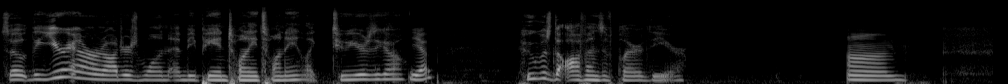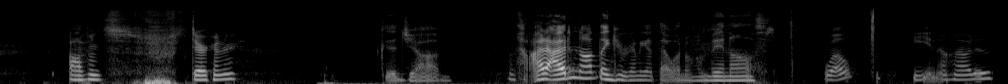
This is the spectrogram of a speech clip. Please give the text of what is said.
So the year Aaron Rodgers won MVP in 2020, like two years ago, Yep. who was the offensive player of the year? Um, offense, Derrick Henry. Good job. I, I did not think you were gonna get that one. If I'm being honest. Well, you know how it is.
